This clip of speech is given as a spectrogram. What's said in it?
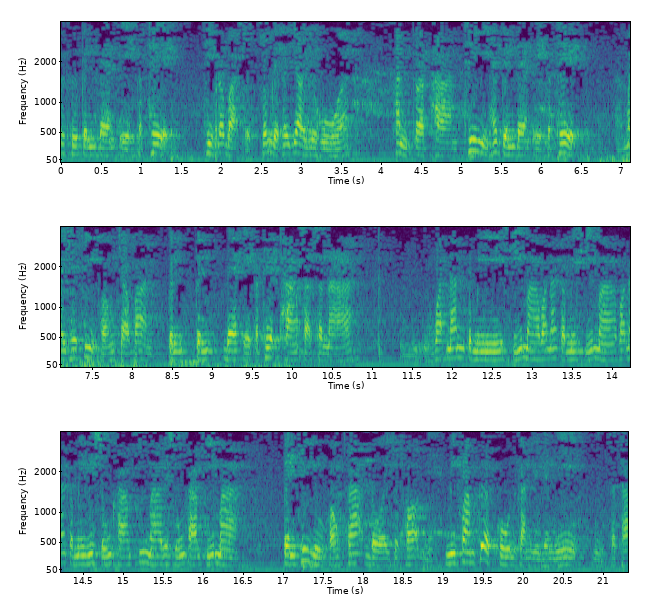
ก็คือเป็นแบรนด์เอกประเทศ ที่พระบาทสมเด็จพระเจ้าอยู่หัว ท่านประธานที่ให้เป็นแดนเอกเทศ ไม่ใช่ที่ของชาวบ้านเป็นเป็นแดนเอกเทศทางศาสนา วัดนั้นก็มีสีมาวัดนั้นก็มีสีมาวัดนั้นก็มีวิสุงคามสีมาวิสุงคามสีมา เป็นที่อยู่ของพระโดยเฉพาะเนี่ยมีความเกื้อกูลกันอยู่อย่างนี้สถา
